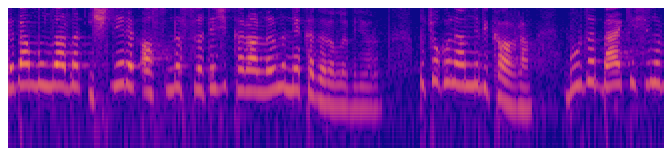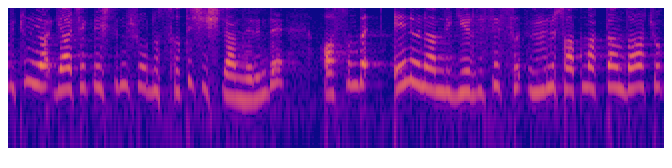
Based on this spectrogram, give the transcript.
ve ben bunlardan işleyerek aslında stratejik kararlarımı ne kadar alabiliyorum? Bu çok önemli bir kavram. Burada belki sizin o bütün gerçekleştirmiş olduğunuz satış işlemlerinde aslında en önemli girdisi ürünü satmaktan daha çok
